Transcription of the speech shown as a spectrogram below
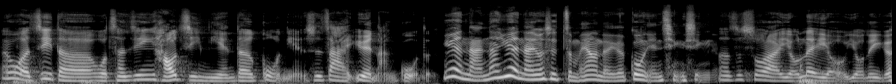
哎，我记得我曾经好几年的过年是在越南过的。越南那越南又是怎么样的一个过年情形呢？呃，这说来有泪有有那个。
